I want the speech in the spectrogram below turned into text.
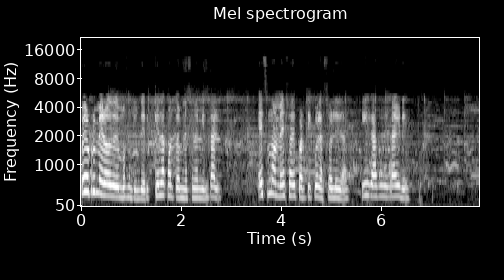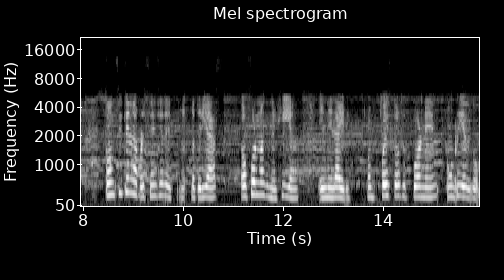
Pero primero debemos entender qué es la contaminación ambiental. Es una mezcla de partículas sólidas y gases del aire. Consiste en la presencia de materias o formas de energía en el aire. Compuestos suponen un riesgo,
